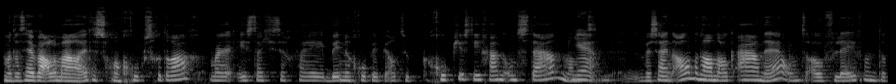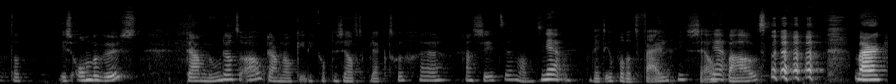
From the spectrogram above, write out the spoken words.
Want dat hebben we allemaal, hè? het is gewoon groepsgedrag. Maar is dat je zegt van, hey, binnen een groep heb je altijd groepjes die gaan ontstaan? Want Ja. we zijn allemaal dan ook aan hè, om te overleven, want dat, dat is onbewust. Daarom doen we dat ook. Daarom ook iedere keer op dezelfde plek terug eh, gaan zitten. Want Ja, weet in ieder geval dat het veilig is, zelfbehoud. maar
